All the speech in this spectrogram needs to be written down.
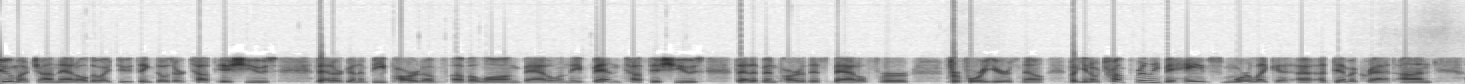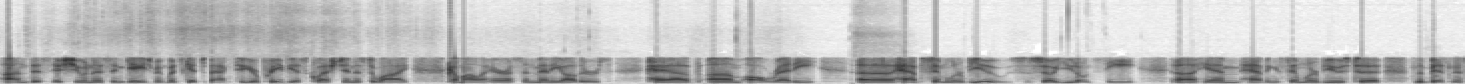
too much on that, although I do think those are tough issues that are going to be part of, of a long battle, and they've been tough issues that have been part of this battle for for four years now. But you know, Trump really behaves more like a, a Democrat on on this issue and this engagement, which gets back to your previous question as to why Kamala Harris and many others have um, already uh, have similar views. So you don't see uh, him having similar views to the business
